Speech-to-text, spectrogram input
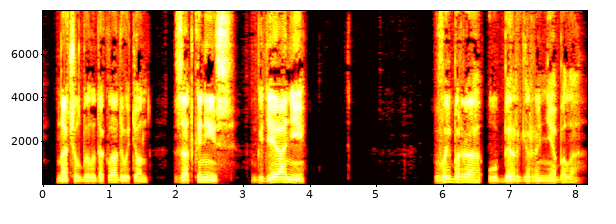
— начал было докладывать он. «Заткнись! Где они?» Выбора у Бергера не было.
